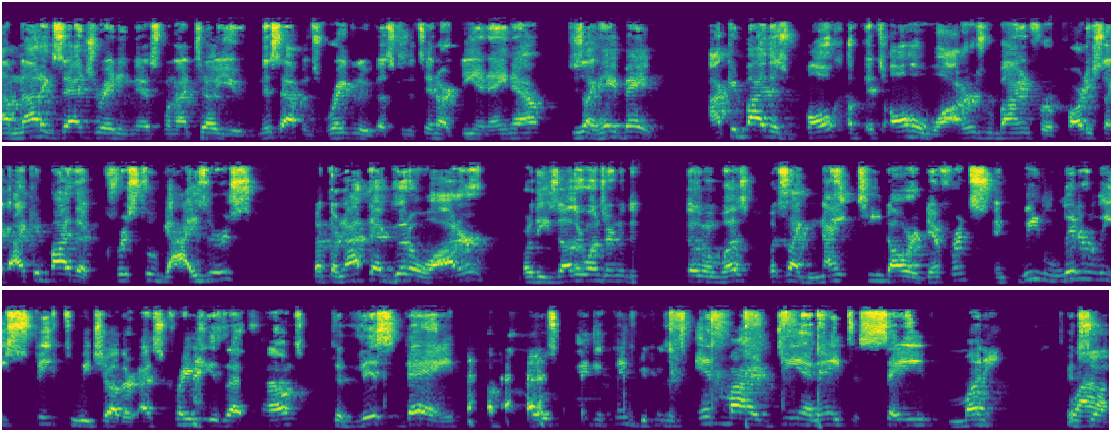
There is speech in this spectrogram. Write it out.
I'm not exaggerating this when I tell you this happens regularly with us because it's in our DNA now. She's like, hey, babe, I could buy this bulk of it's all the waters we're buying for a party. She's like, I could buy the crystal geysers, but they're not that good of water, or these other ones are the other one was, but it's like $19 difference. And we literally speak to each other, as crazy as that sounds, to this day about those kinds of things because it's in my DNA to save money. And wow. so,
